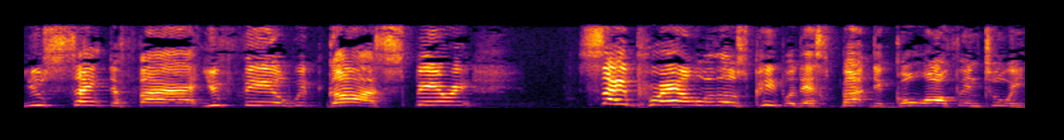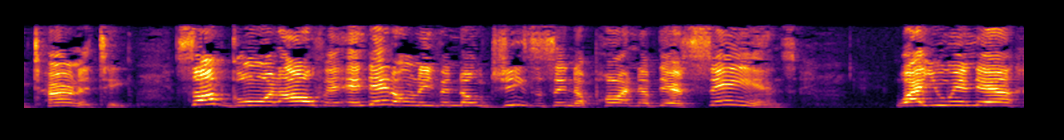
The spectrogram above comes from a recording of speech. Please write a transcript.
you sanctified, you filled with God's spirit, say prayer over those people that's about to go off into eternity. Some going off and, they don't even know Jesus in the pardon of their sins. While you in there,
